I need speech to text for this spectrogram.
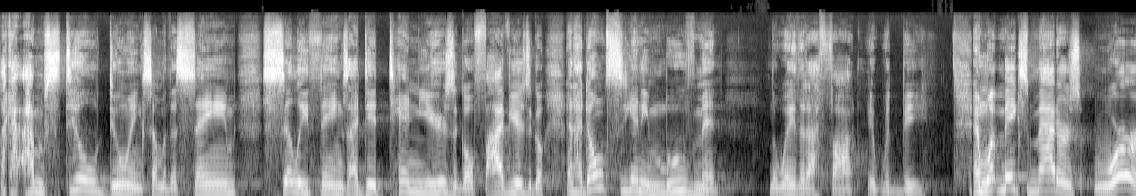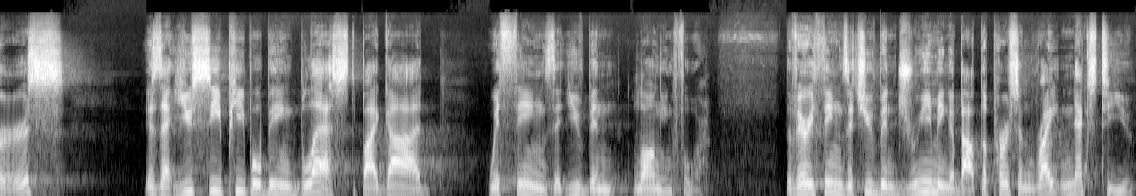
Like I'm still doing some of the same silly things I did 10 years ago, five years ago, and I don't see any movement the way that I thought it would be. And what makes matters worse is that you see people being blessed by God with things that you've been longing for. The very things that you've been dreaming about, the person right next to you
